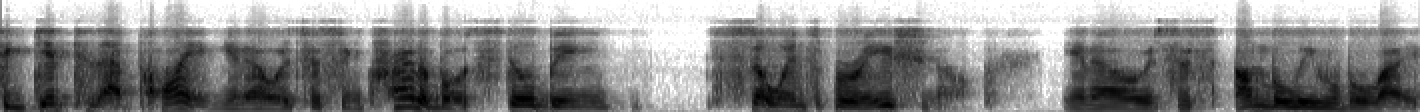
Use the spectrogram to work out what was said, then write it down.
to get to that point, you know, it's just incredible. It's still being so inspirational. You know, it's just unbelievable life.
